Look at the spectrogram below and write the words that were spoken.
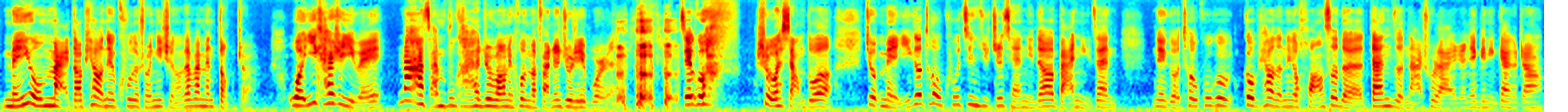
没有买到票那窟的时候，你只能在外面等着。我一开始以为，那咱不开就往里混吧，反正就这一波人。结果 是我想多了，就每一个特窟进去之前，你都要把你在那个特窟购购票的那个黄色的单子拿出来，人家给你盖个章，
